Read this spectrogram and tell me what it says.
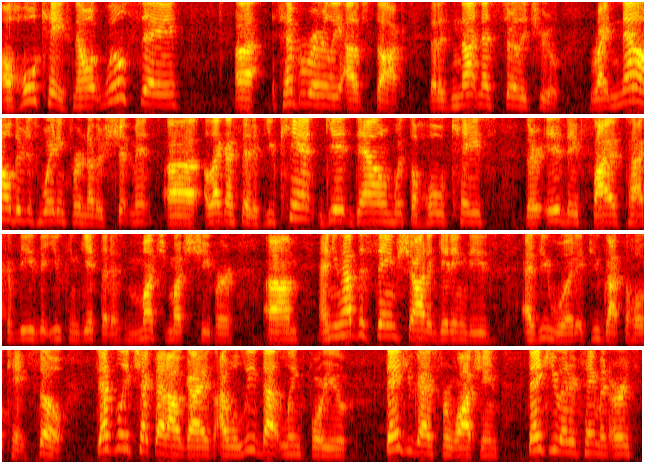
a whole case. Now, it will say uh, temporarily out of stock. That is not necessarily true. Right now, they're just waiting for another shipment. Uh, like I said, if you can't get down with the whole case, there is a five pack of these that you can get that is much, much cheaper. Um, and you have the same shot at getting these as you would if you got the whole case. So definitely check that out, guys. I will leave that link for you. Thank you guys for watching. Thank you, Entertainment Earth.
